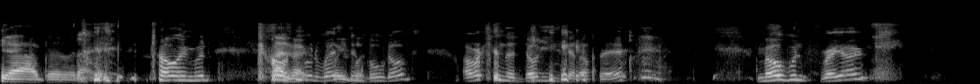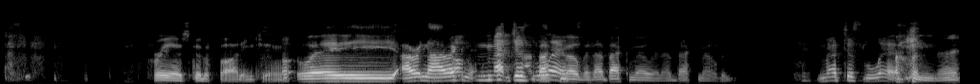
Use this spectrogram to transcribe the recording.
yeah, I agree with that. Collingwood, Collingwood please, Western please. Bulldogs. I reckon the doggies get up there. Melbourne Freo. Freo's got a fighting chance. Oh. Wait, I, no, I reckon. Oh, Matt just I back left. Melbourne. I back Melbourne. I back Melbourne. Matt just left. Oh no,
